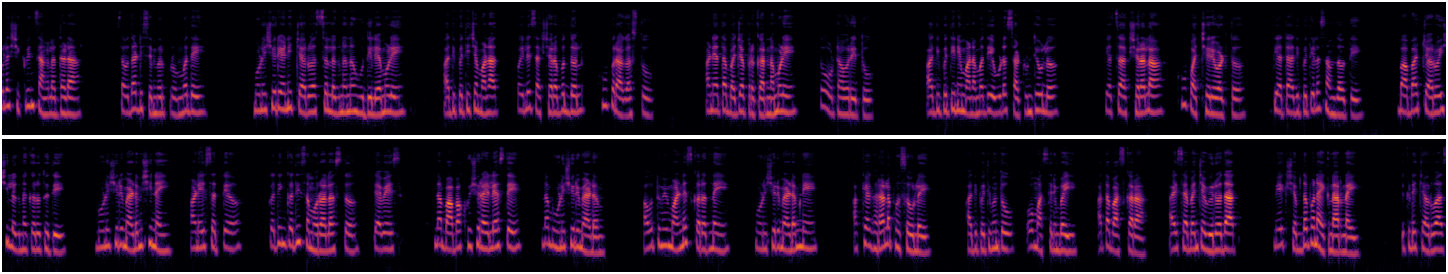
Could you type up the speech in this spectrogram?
तुला शिकवीन चांगला धडा. चौदा डिसेंबर प्रोममध्ये. मुणेश्वरी आणि चारुआजचं लग्न न होऊ दिल्यामुळे अधिपतीच्या मनात पहिलेच अक्षराबद्दल खूप राग असतो. आणि आता बजा प्रकरणामुळे तो ओठावर येतो. अधिपतीने मनामध्ये एवढं साठून ठेवलं याचं अक्षराला खूप आश्चर्य वाटतं. ती आता अधिपतीला समजावते. बाबा चारोईशी लग्न करत होते. मुणेश्वरी मॅडमशी नाही आणि हे सत्य कधी कधी समोर आलं असतं. त्यावेळेस ना बाबा खुश राहिले असते ना भुवनेश्वरी मॅडम. अहो तुम्ही मान्यच करत नाही. भुवनेश्वरी मॅडमने अख्ख्या घराला फसवलं आहे अधिपती म्हणतो ओ मास्तरीबाई आता बास करा. आईसाहेबांच्या विरोधात मी एक शब्द पण ऐकणार नाही. इकडे चारू आज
